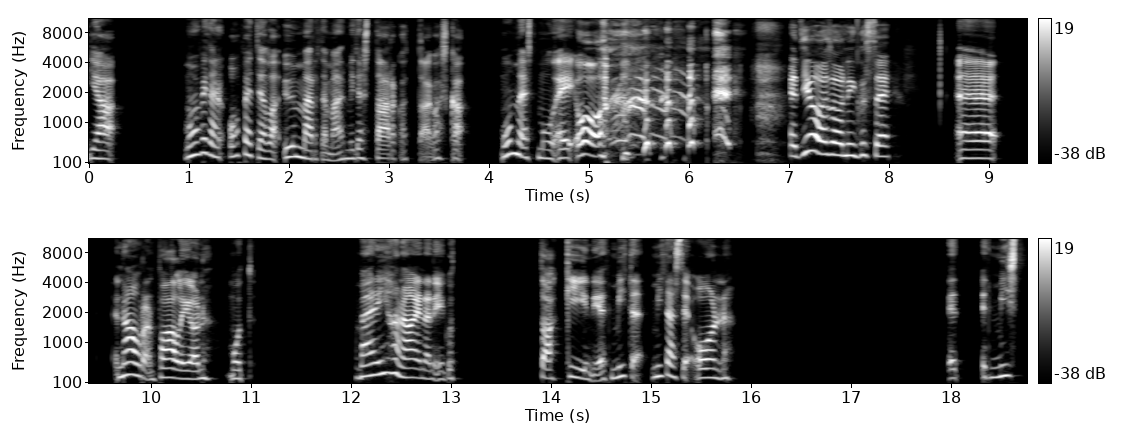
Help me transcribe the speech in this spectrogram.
Ja mun pitänyt opetella ymmärtämään, että mitä se tarkoittaa, koska mun mielestä mulla ei ole. että joo, se on niinku se Öö, nauran paljon, mutta mä en ihan aina niinku saa kiinni, että mitä, mitä se on, että et mist,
